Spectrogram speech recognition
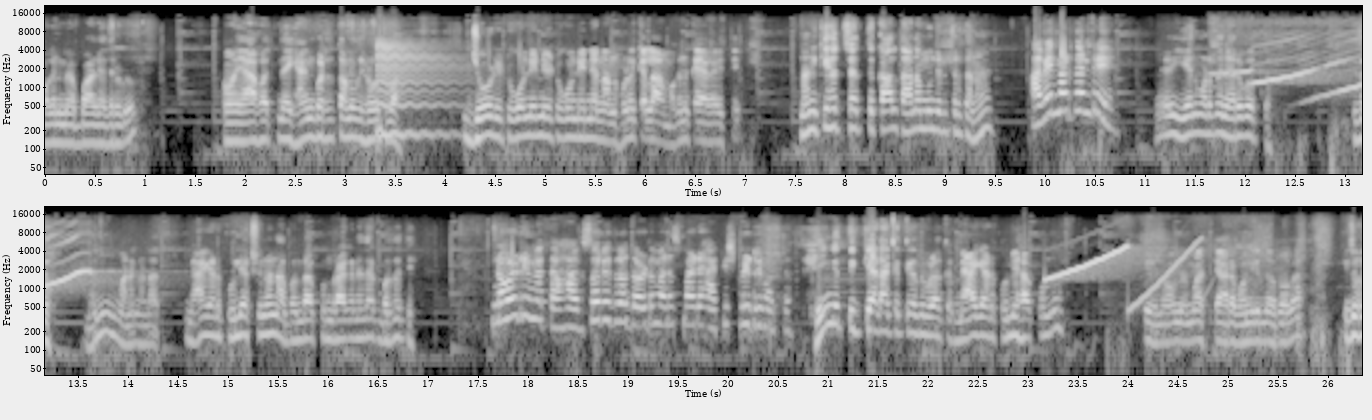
ಮಗನ ಮ್ಯಾಗ ಬಾಳ್ ನೆದರಿಡು ಅವ ಯಾವ ಹೊತ್ತಿನಾಗ ಹೆಂಗ್ ಬರ್ತೈತ ಅನ್ನೋದು ಹೇಳೋದ್ವಾ ಜೋಡಿ ಇಟ್ಕೊಂಡಿನಿ ಇಟ್ಕೊಂಡಿನಿ ನಾನು ಹುಳಕ್ಕೆಲ್ಲ ಆ ಮಗನ ಕೈ ಆಗೈತಿ ನನಗೆ ಹತ್ ಸತ್ತು ಕಾಲ್ ತಾನ ಮುಂದಿಡ್ತಿರ್ತಾನ ಅವೇನ್ ಮಾಡ್ತಾನ್ರಿ? ಏ, ಏನ್ ಮಾಡ್ತಾನೆ ಯಾರಿಗೂ ಗೊತ್ತು? ಇದು ಮನಿ ಮನಗಂಡ. ಮ್ಯಾಗ ಎರಡು ಕೂಲಿ ಹಾಕ್ಸಿನ ನಾ ಬಂದಾಗ ಕುಂದ್ರಾಗಣಿದಾಗ ಬರ್ತೈತಿ. ನೋಡ್ರಿ ಮತ್ತ ಹಾಕ್ಸೋರಿದ್ರ ದೊಡ್ಡ ಮನಸ್ ಮಾಡಿ ಹಾಕಿಸ್ ಬಿಡ್ರಿ ಮತ್ತ. ಹಿಂಗ ತಿಕ್ಕಾಡಾಕತಿ ಅಂದ್ ಬೆಳಕ? ಮ್ಯಾಗ ಎರಡು ಕೂಲಿ ಹಾಕೊಂಡು ನಾವು ಮತ್ತೆ ಯಾರ ಬಂದಿದ್ದ ರೋಗ? ಇದು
